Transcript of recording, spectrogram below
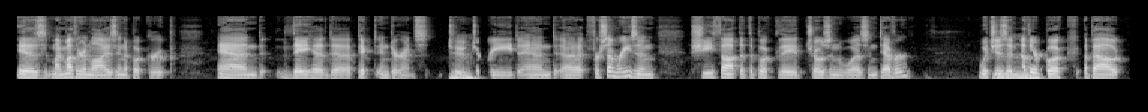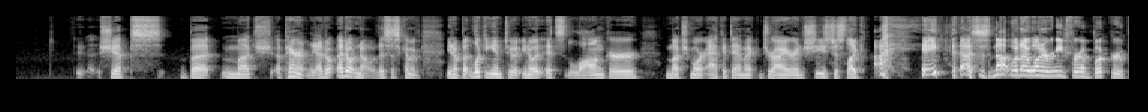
is my mother in law is in a book group, and they had uh, picked endurance to Mm. to read, and uh, for some reason, she thought that the book they had chosen was Endeavor, which is another Mm. book about uh, ships but much apparently i don't i don't know this is coming you know but looking into it you know it, it's longer much more academic drier and she's just like i hate that. This is not what I want to read for a book group.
